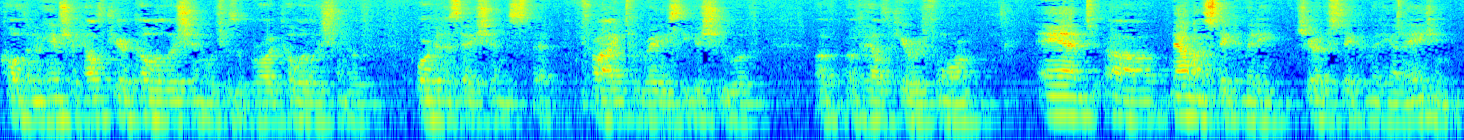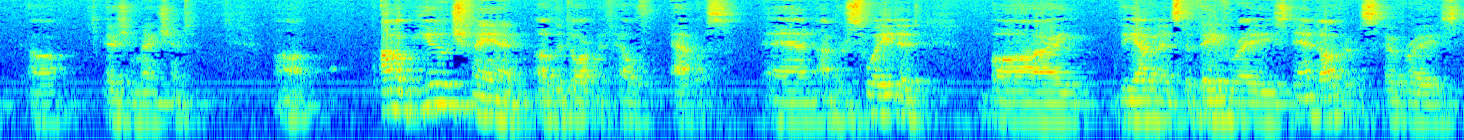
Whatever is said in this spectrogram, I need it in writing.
called the New Hampshire Healthcare Coalition, which was a broad coalition of organizations that tried to raise the issue of of, of healthcare reform. And uh, now I'm on the state committee, chair of the state committee on aging, uh, as you mentioned. Uh, I'm a huge fan of the Dartmouth Health Atlas, and I'm persuaded by the evidence that they've raised and others have raised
